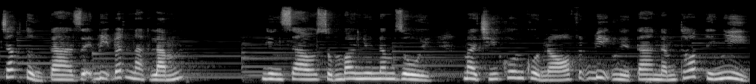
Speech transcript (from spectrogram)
chắc tưởng ta dễ bị bắt nạt lắm. Nhưng sao sống bao nhiêu năm rồi mà trí khôn của nó vẫn bị người ta nắm thóp thế nhỉ?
